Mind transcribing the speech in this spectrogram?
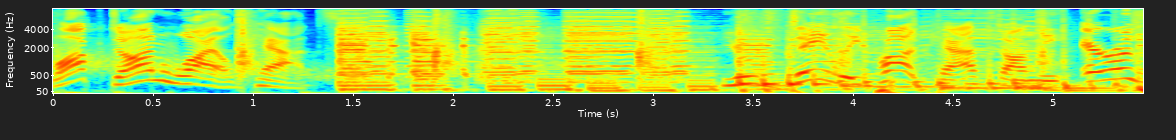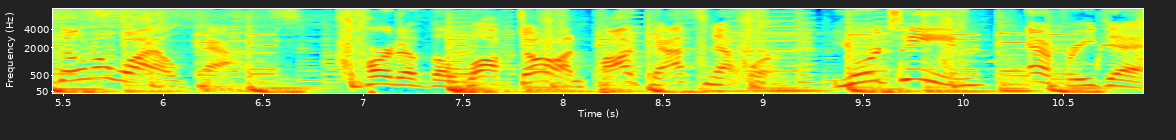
Locked On Wildcats, your daily podcast on the Arizona Wildcats, part of the Locked On Podcast Network. Your team every day.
